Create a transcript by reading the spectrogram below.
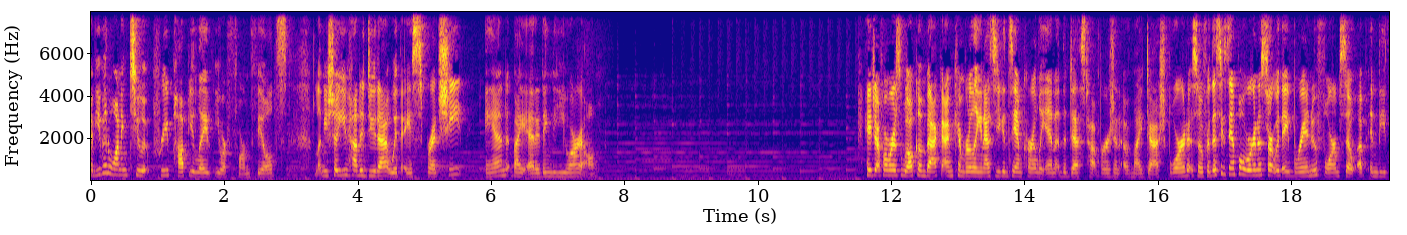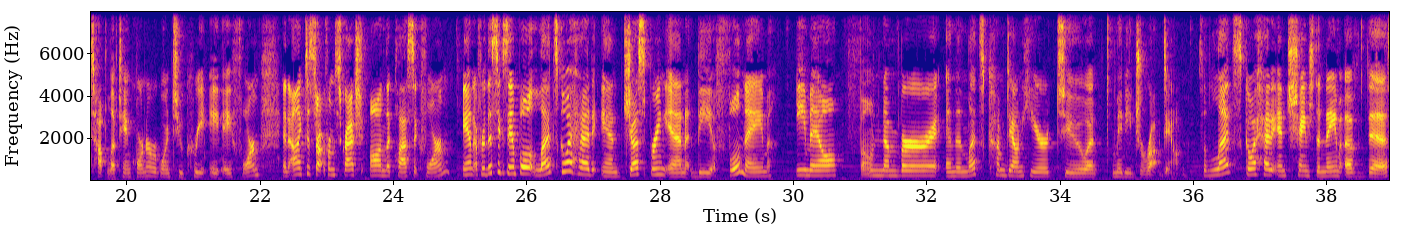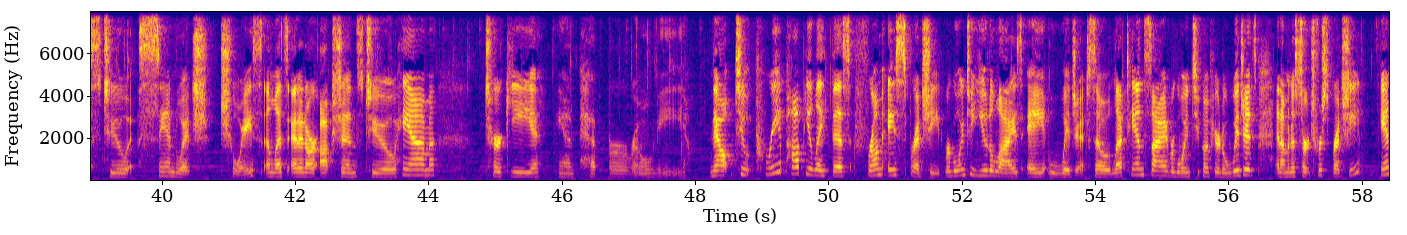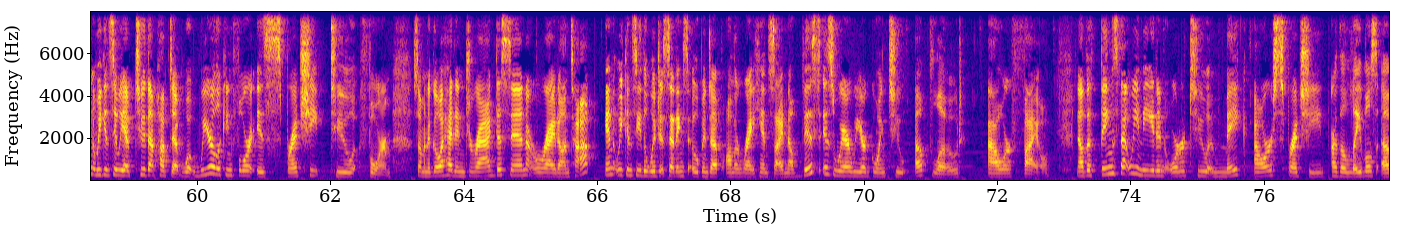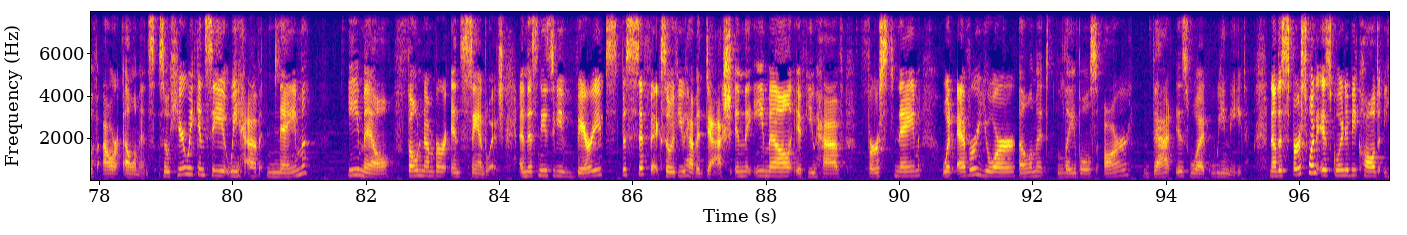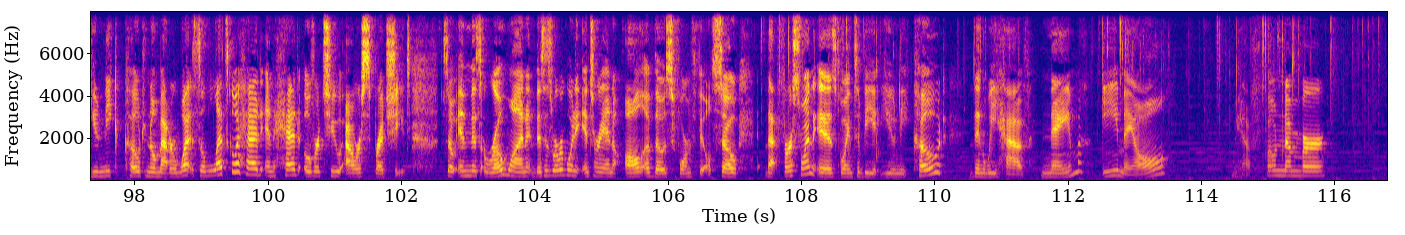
Have you been wanting to pre-populate your form fields? Let me show you how to do that with a spreadsheet and by editing the URL. Hey Jotformers, welcome back. I'm Kimberly, and as you can see, I'm currently in the desktop version of my dashboard. So for this example, we're gonna start with a brand new form. So up in the top left-hand corner, we're going to create a form. And I like to start from scratch on the classic form. And for this example, let's go ahead and just bring in the full name, email, phone number, and then let's come down here to maybe drop down. So let's go ahead and change the name of this to sandwich choice and let's edit our options to ham, turkey, and pepperoni. Now, to pre-populate this from a spreadsheet, we're going to utilize a widget. So left-hand side, we're going to come up here to widgets, and I'm gonna search for spreadsheet. And we can see we have two that popped up. What we are looking for is spreadsheet to form. So I'm gonna go ahead and drag this in right on top. And we can see the widget settings opened up on the right hand side. Now this is where we are going to upload our file. Now the things that we need in order to make our spreadsheet are the labels of our elements. So here we can see we have name, email, phone number, and sandwich. And this needs to be very specific. So if you have a dash in the email, if you have first name, whatever your element labels are, that is what we need. Now this first one is going to be called unique code no matter what. So let's go ahead and head over to our spreadsheet. So in this row one, this is where we're going to enter in all of those form fields. So that first one is going to be unique code. Then we have name, email, we have phone number,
